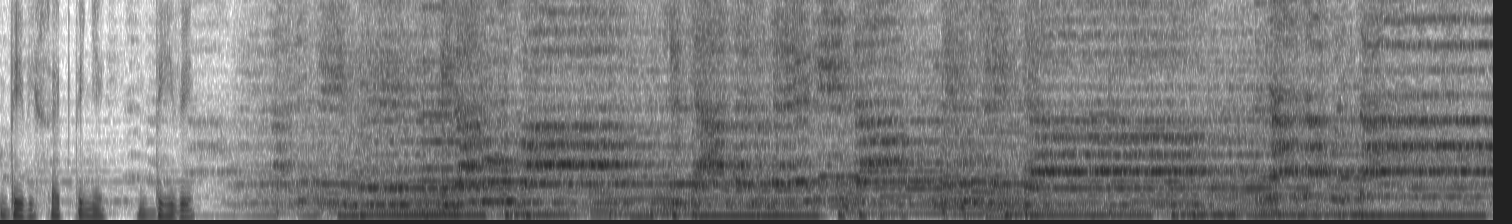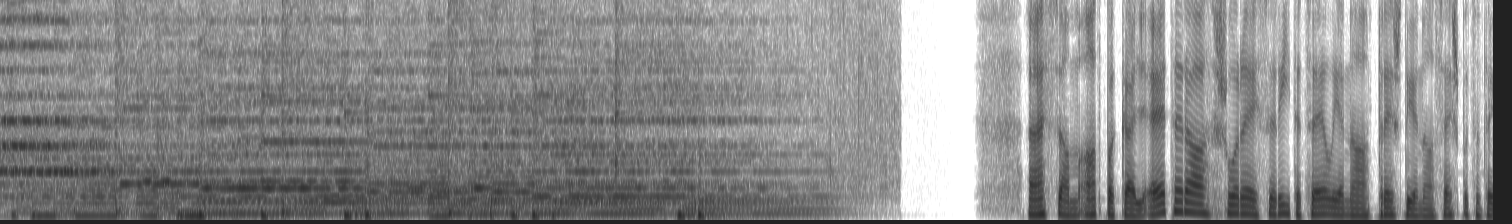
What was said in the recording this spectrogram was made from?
272. Esam atpakaļ ēterā. Šoreiz rīta cēlienā, trešdienā, 16.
